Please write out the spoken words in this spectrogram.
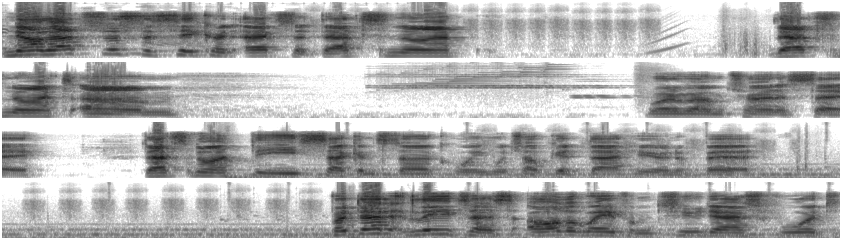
No, that's just a secret exit. That's not... That's not, um... Whatever I'm trying to say. That's not the second star coin, which I'll get that here in a bit. But that leads us all the way from 2-4 to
